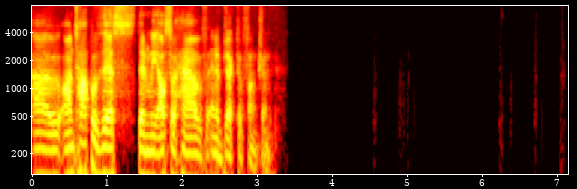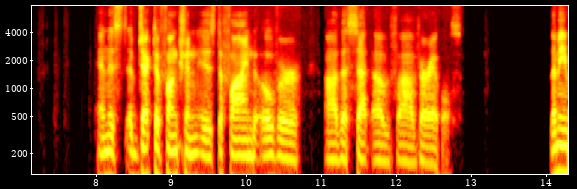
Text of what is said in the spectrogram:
uh, on top of this, then we also have an objective function. And this objective function is defined over uh, the set of uh, variables. Let me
